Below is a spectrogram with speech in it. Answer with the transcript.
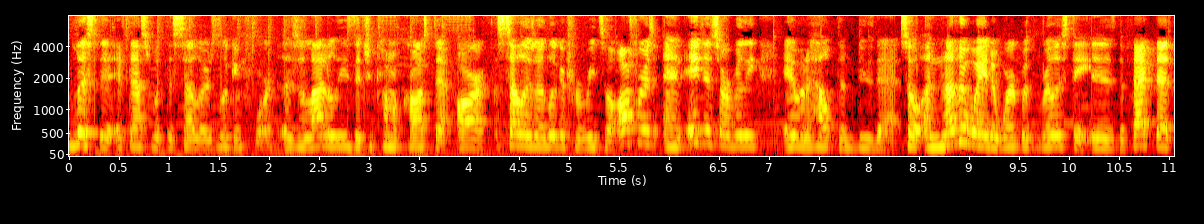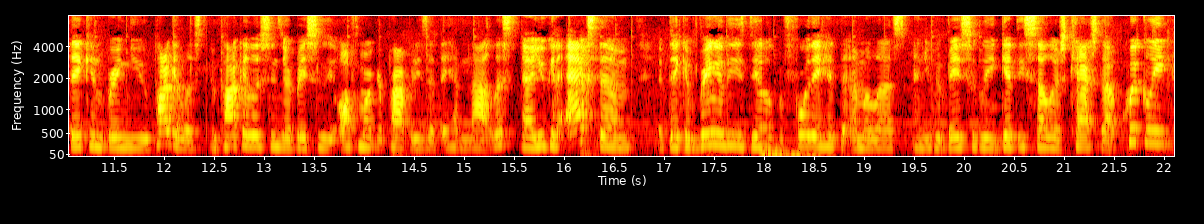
list it if that's what the seller is looking for. There's a lot of leads that you come across that are sellers are looking for retail offers and agents are really able to help them do that. So another way to work with real estate is the fact that they can bring you pocket listings. And pocket listings are basically off-market properties that they have not listed. Now you can ask them if they can bring you these deals before they hit the MLS and you can basically get these sellers cashed out quickly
